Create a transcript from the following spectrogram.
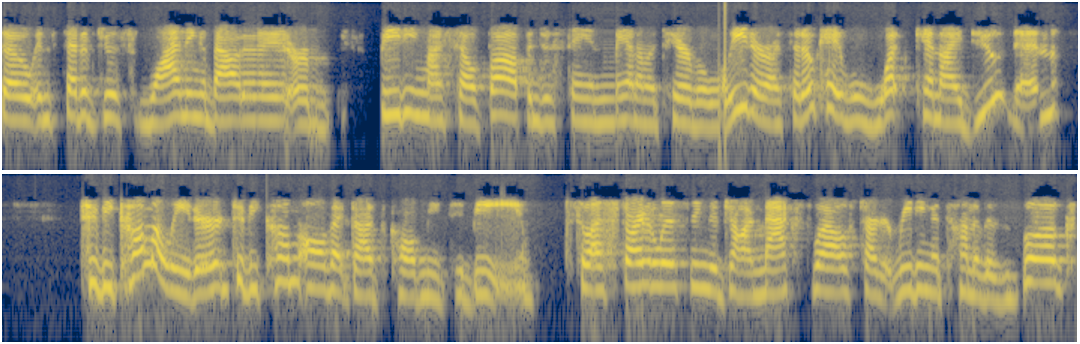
So instead of just whining about it or beating myself up and just saying, man, I'm a terrible leader, I said, okay, well, what can I do then to become a leader, to become all that God's called me to be? So I started listening to John Maxwell, started reading a ton of his books.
